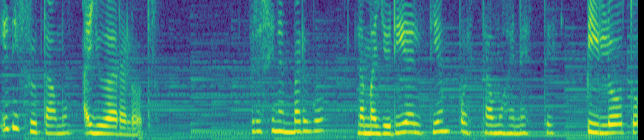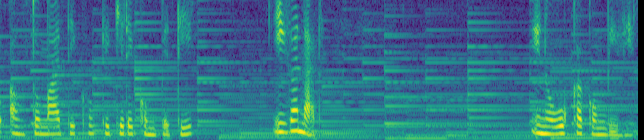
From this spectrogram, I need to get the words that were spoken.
y disfrutamos ayudar al otro. Pero sin embargo, la mayoría del tiempo estamos en este piloto automático que quiere competir y ganar y no busca convivir.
